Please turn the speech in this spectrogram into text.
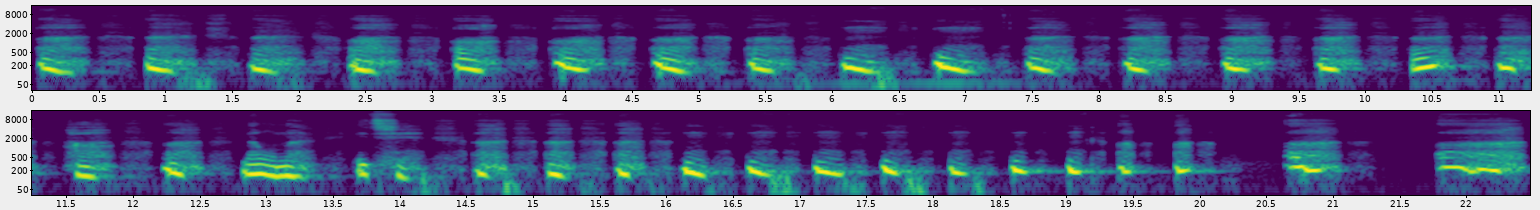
啊啊啊啊啊啊啊啊，嗯嗯啊啊啊啊，嗯嗯，好啊，那我们一起啊啊啊，嗯嗯嗯嗯嗯嗯嗯啊啊啊啊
